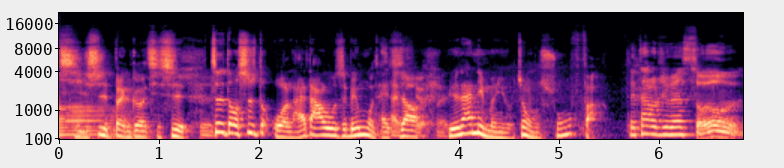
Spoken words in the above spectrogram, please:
歧视、哦本格歧视，这都是我来大陆这边我才知道原来你们有这种说法。在大陆这边，所有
